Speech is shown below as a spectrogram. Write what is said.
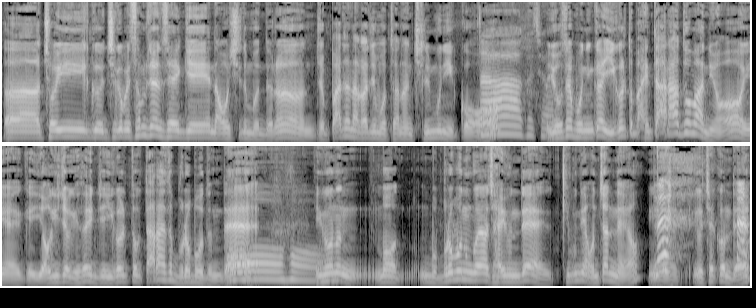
아, 저희 그 직업의 섬세한 세계에 나오시는 분들은 좀 빠져나가지 못하는 질문이 있고 아, 그죠. 요새 보니까 이걸 또 많이 따라하더만요. 예, 그 여기저기서 이제 이걸 또 따라해서 물어보던데 오호. 이거는 뭐, 뭐 물어보는 거야 자유인데 기분이 언짢네요. 예, 이거 제 건데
